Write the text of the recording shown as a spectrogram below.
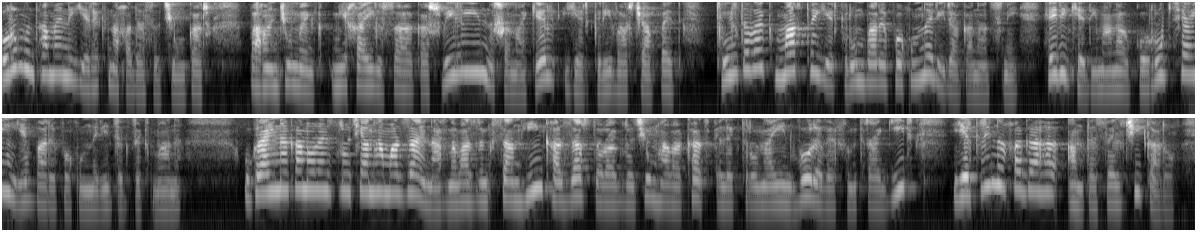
որում ընդամենը 3 նախադասություն կար. «Պահանջում ենք Միխայիլ Սահակաշվիլիին նշանակել երկրի վարչապետ»։ Թույլ տվեք մարդը երկրում բարեփոխումներ իրականացնի, հերիք է դիմանալ կոռուպցիային եւ բարեփոխումների ցկցկմանը։ Ուկրաինական օրենսդրության համաձայն առնվազն 25000 ստորագրություն հավաքած էլեկտրոնային որևէ խնդրագիր երկրի նախագահը անտեսել չի կարող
